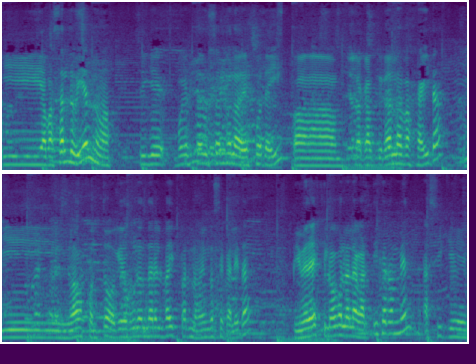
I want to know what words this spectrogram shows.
y a pasarlo bien nomás. Así que voy a estar usando la DJI para, capturar las bajaditas y vamos con todo. Quiero puro andar el bike park, no vengo a hacer caleta. Primera vez que lo hago la lagartija también, así que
